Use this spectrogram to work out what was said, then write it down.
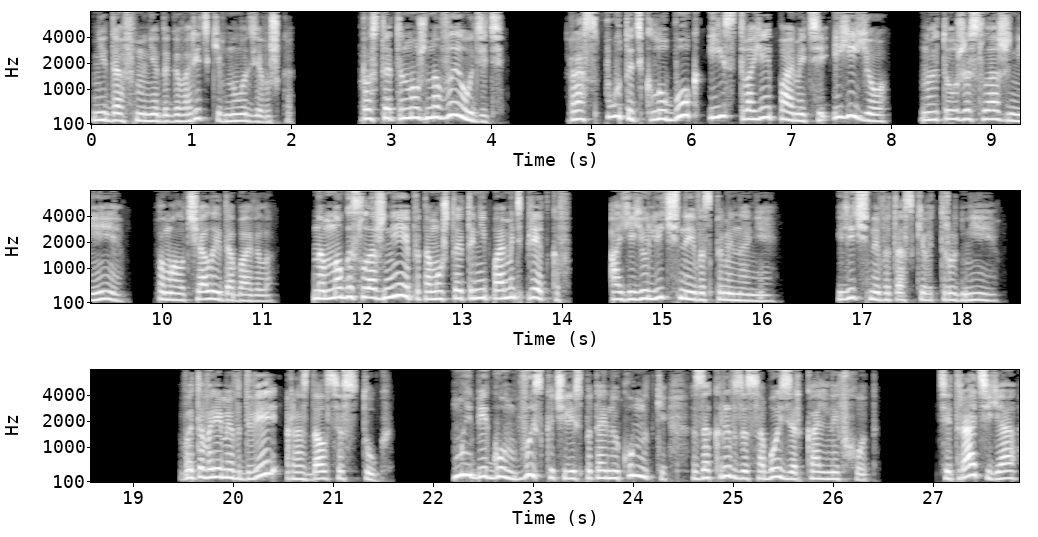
не дав мне договорить, кивнула девушка. Просто это нужно выудить, распутать клубок из твоей памяти и ее. Но это уже сложнее, помолчала и добавила. Намного сложнее, потому что это не память предков, а ее личные воспоминания. И личные вытаскивать труднее. В это время в дверь раздался стук. Мы бегом выскочили из потайной комнатки, закрыв за собой зеркальный вход. Тетрадь я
